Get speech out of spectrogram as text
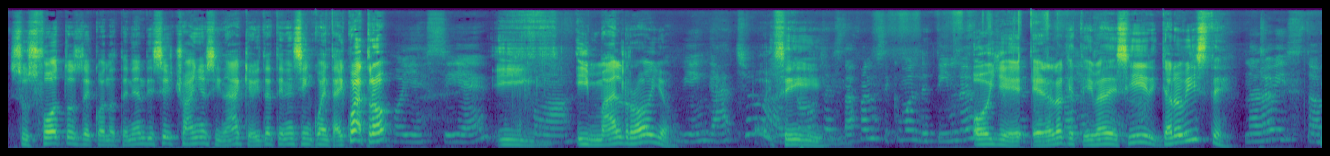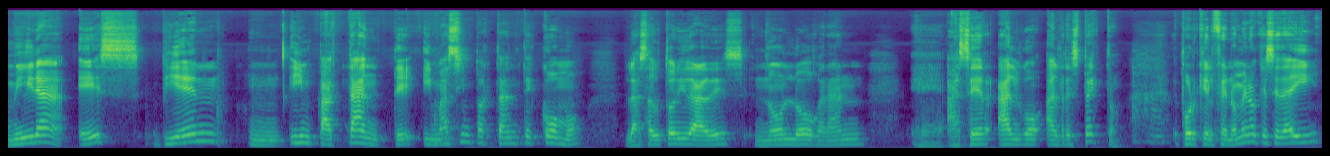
sus fotos de cuando tenían 18 años y nada, que ahorita tienen 54 Oye, sí, ¿eh? y, mal rollo. bien gacho. Sí. Sí. Te estafan así como el de Tinder. Oye, De era lo que te iba a decir, ¿ya lo viste? No, no lo he visto. Mira, es bien mm, impactante y más impactante cómo las autoridades no logran eh, hacer algo al respecto. Ajá. Porque el fenómeno que se da ahí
